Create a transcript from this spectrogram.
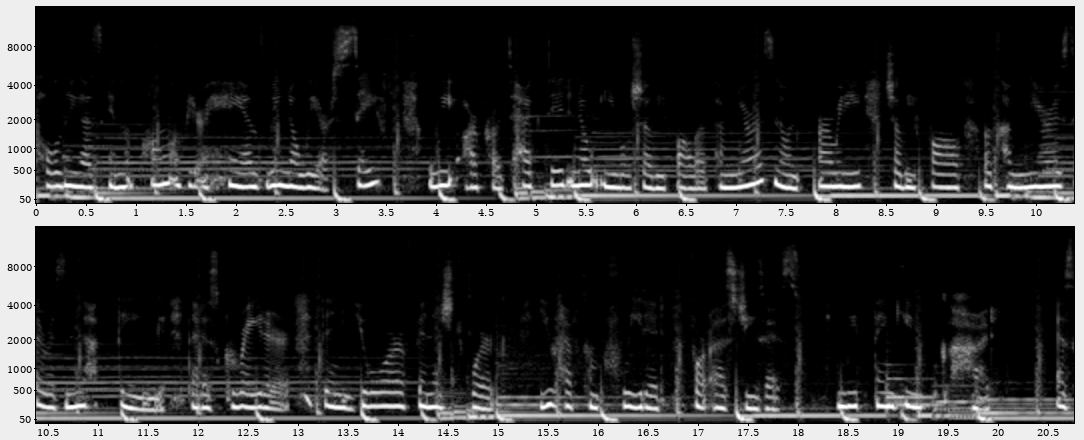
holding us in the palm of your hands. We know we are safe, we are protected. No evil shall befall or come near us, no infirmity shall befall or come near us. There is nothing that is greater than your finished work you have completed for us, Jesus. And we thank you, God as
